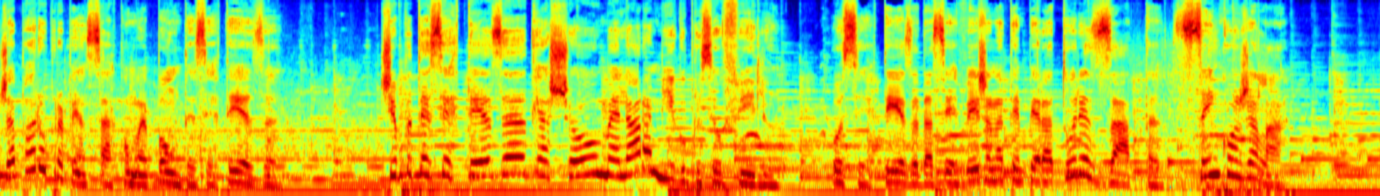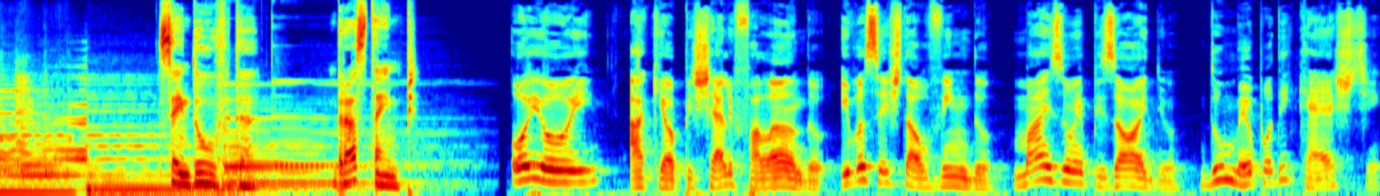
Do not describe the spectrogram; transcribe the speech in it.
Já parou para pensar como é bom ter certeza? Tipo ter certeza que achou o melhor amigo pro seu filho. Ou certeza da cerveja na temperatura exata, sem congelar. Sem dúvida, Brastemp. Oi, oi! Aqui é o Pichelli falando e você está ouvindo mais um episódio do meu podcast.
